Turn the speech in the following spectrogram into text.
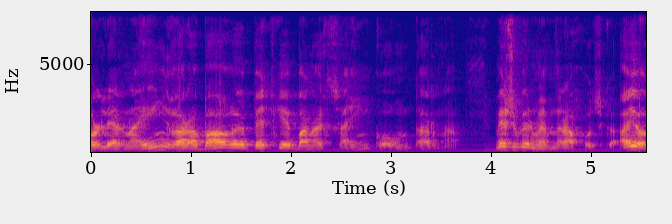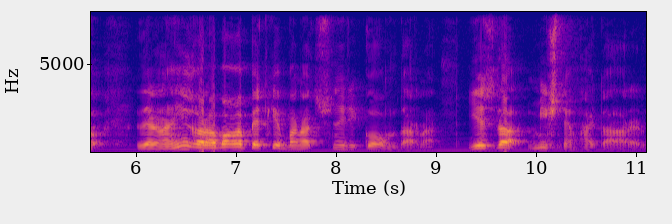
որ Լեռնային Ղարաբաղը պետք է բանակցային կողմ դառնա։ Մեջբերում եմ նրա խոսքը։ Այո, Լեռնային Ղարաբաղը պետք է բանակցությունների կողմ դառնա։ Ես դա միշտ եմ հայտարարել։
